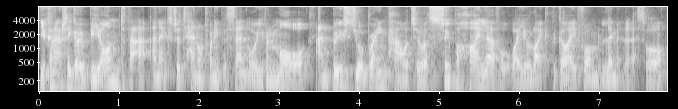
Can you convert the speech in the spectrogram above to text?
you can actually go beyond that an extra 10 or 20% or even more and boost your brain power to a super high level where you're like the guy from Limitless or,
